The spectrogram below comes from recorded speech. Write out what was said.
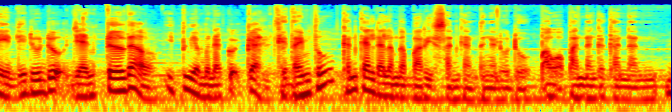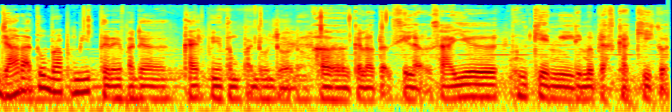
Eh dia duduk gentle tau Itu yang menakutkan Okay time tu Kan Kyle dalam barisan kan Tengah duduk Awak pandang ke kanan Jarak tu berapa meter Daripada Kyle punya tempat duduk tu Uh, kalau tak silap saya mungkin 15 kaki kot.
